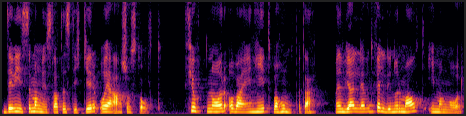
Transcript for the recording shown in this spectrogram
Det viser mange statistikker, og jeg er så stolt. 14 år og veien hit var humpete, men vi har levd veldig normalt i mange år.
